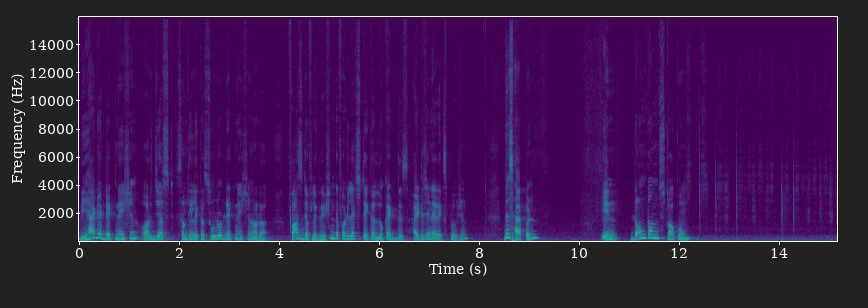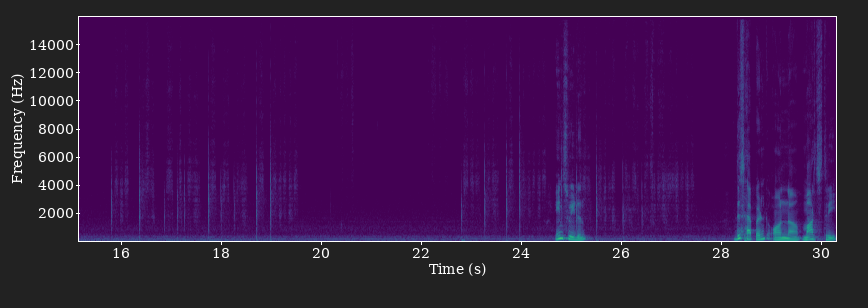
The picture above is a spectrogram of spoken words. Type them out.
we had a detonation or just something like a pseudo detonation or a fast deflagration. Therefore, let us take a look at this hydrogen air explosion. This happened in downtown Stockholm in Sweden. This happened on uh, March 3,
